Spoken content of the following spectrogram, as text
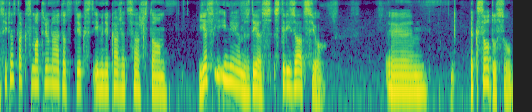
Сейчас так смотрю на этот текст, и мне кажется, что если имеем здесь стилизацию э, Эксодусу,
